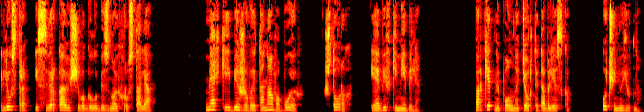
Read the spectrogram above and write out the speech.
Люстра из сверкающего голубизной хрусталя. Мягкие бежевые тона в обоях, шторах и обивке мебели. Паркетный пол натертый до блеска. Очень уютно.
